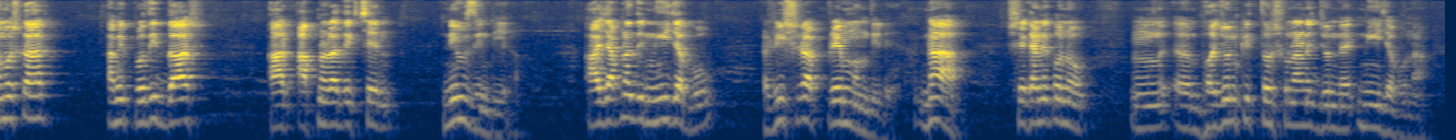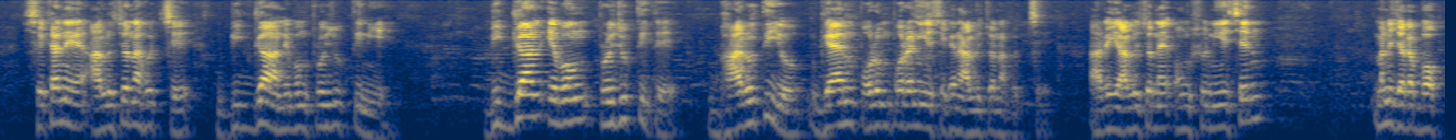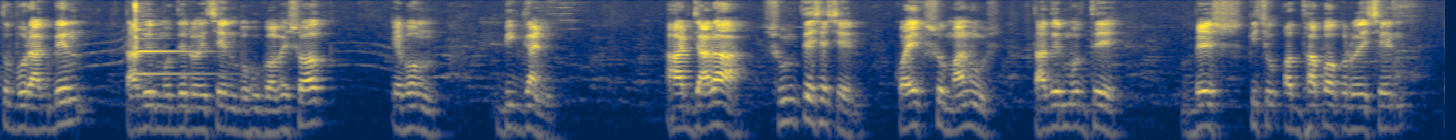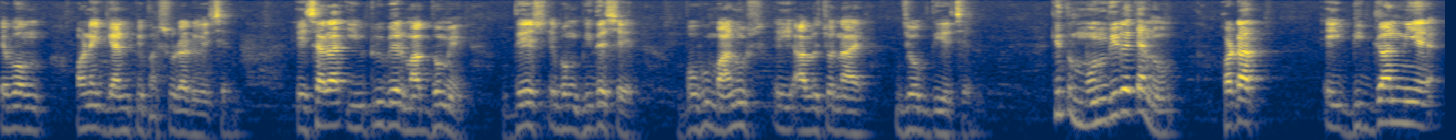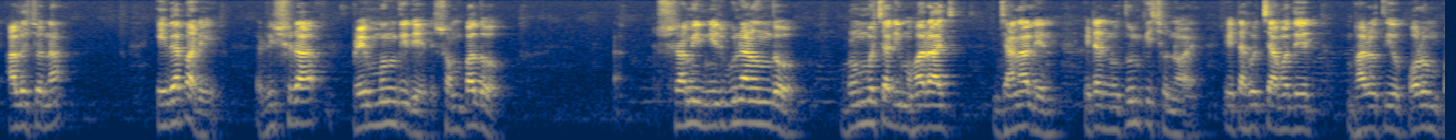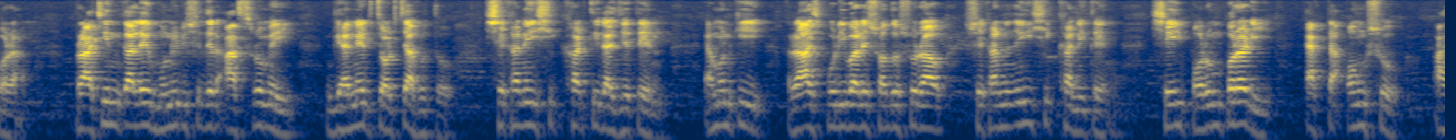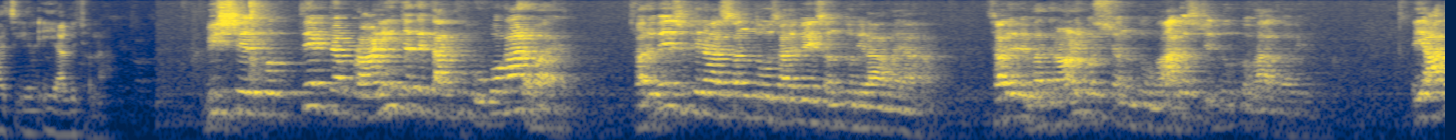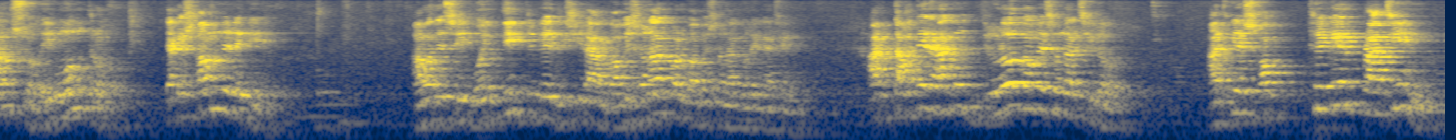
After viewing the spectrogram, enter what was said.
নমস্কার, আমি প্রদীপ দাস আর আপনারা দেখছেন নিউজ ইন্ডিয়া আজ আপনাদের নিয়ে যাব ঋষরা প্রেম মন্দিরে। না, সেখানে কোনো ভজন কীর্তন শোনানোর জন্য নিয়ে যাব না। সেখানে আলোচনা হচ্ছে বিজ্ঞান এবং প্রযুক্তি নিয়ে। বিজ্ঞান এবং প্রযুক্তিতে ভারতীয় জ্ঞান পরম্পরা নিয়ে সেখানে আলোচনা হচ্ছে। আর এই আলোচনায় অংশ নিয়েছেন মানে যারা বক্তব্য রাখবেন তাদের মধ্যে রয়েছেন বহু গবেষক এবং বিজ্ঞানী। আর যারা শুনতে এসেছেন, কয়েকশো মানুষ, তাদের মধ্যে বেশ কিছু অধ্যাপক রয়েছেন এবং অনেক জ্ঞান পিপাসুরা রয়েছেন। এছাড়া ইউটিউবের মাধ্যমে দেশ এবং বিদেশে বহু মানুষ এই আলোচনায় যোগ দিয়েছেন। কিন্তু মন্দিরে কেন হঠাৎ এই বিজ্ঞান নিয়ে আলোচনা? এ ব্যাপারে ঋষরা প্রেম মন্দিরের সম্পাদক স্বামী নির্গুণানন্দ ব্রহ্মচারী মহারাজ জানালেন, এটা নতুন কিছু নয়। এটা হচ্ছে আমাদের ভারতীয় পরম্পরা। প্রাচীনকালে মুনি ঋষিদের আশ্রমেই জ্ঞানের চর্চা হতো। সেখানেই শিক্ষার্থীরা যেতেন। এমনকি রাজ পরিবারের সদস্যরাও সেখানেই শিক্ষা নিতেন। সেই পরম্পরারই একটা অংশ আজকের এই আলোচনা। বিশ্বের প্রত্যেকটা প্রাণী যাতে তার থেকে উপকার হয়। সর্বে সুখিনা সন্তু, সর্বে সন্তু নিরাময়া। সর্বে ভদ্রাণি পশ্যন্তু, মা কশ্চিৎ দুঃখ ভাগ হবে। এই আদর্শ, এই মন্ত্র যাকে সামনে রেখে আমাদের সেই বৈদিক যুগের ঋষিরা গবেষণার পর গবেষণা করে গেছেন। আর তাদের এত দৃঢ় গবেষণা ছিল, আজকে সব থেকে প্রাচীন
